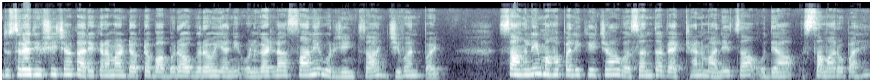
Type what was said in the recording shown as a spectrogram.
दुसऱ्या दिवशीच्या कार्यक्रमात डॉक्टर बाबूराव गुरव यांनी उलगडला साने गुरुजींचा जीवनपट. सांगली महापालिकेच्या वसंत व्याख्यानमालेचा उद्या समारोप आहे.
